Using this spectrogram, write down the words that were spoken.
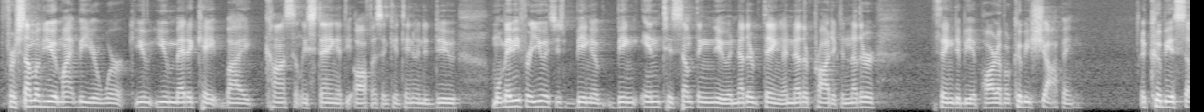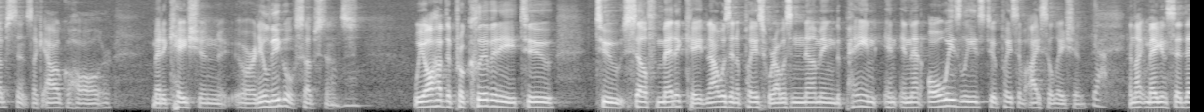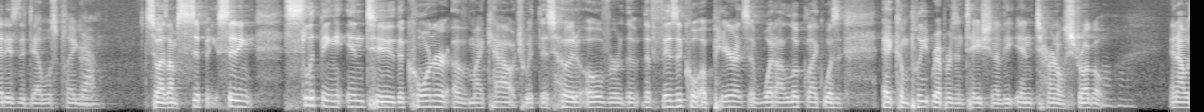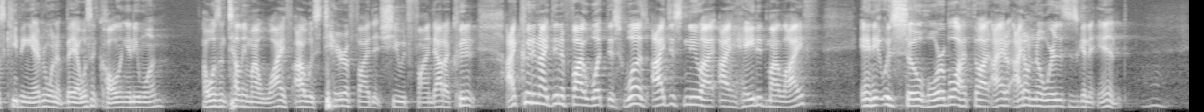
For some of you, it might be your work. You, you medicate by constantly staying at the office and continuing to do more. Maybe for you, it's just being, a, being into something new, another thing, another project, another thing to be a part of. Or it could be shopping. It could be a substance like alcohol or medication or an illegal substance. Mm-hmm. We all have the proclivity to, to self medicate. And I was in a place where I was numbing the pain, and, and that always leads to a place of isolation. Yeah. And like Meghan said, that is the devil's playground. Yeah. So as I'm sipping, sitting, slipping into the corner of my couch with this hood over, the, the physical appearance of what I looked like was a complete representation of the internal struggle. Mm-hmm and I was keeping everyone at bay. I wasn't calling anyone. I wasn't telling my wife. I was terrified that she would find out. I couldn't, I couldn't identify what this was. I just knew I, I hated my life and it was so horrible. I thought, I, I don't know where this is going to end.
